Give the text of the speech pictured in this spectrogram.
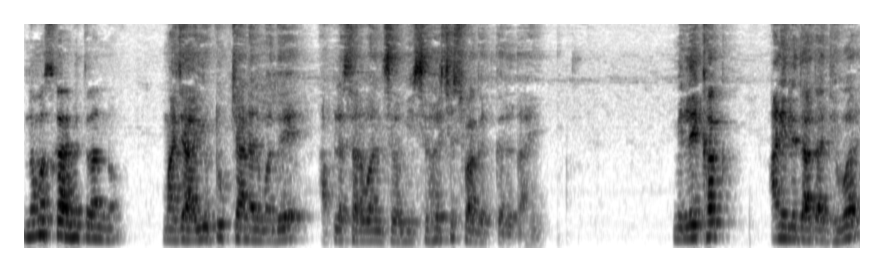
नमस्कार मित्रांनो. माझ्या यूट्यूब चॅनलमध्ये आपल्या सर्वांचं मी सहर्ष स्वागत करत आहे. मी लेखक अनिल दादा धिवर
